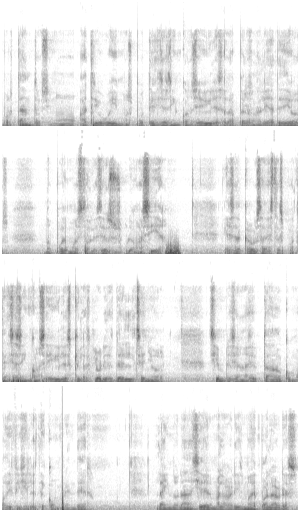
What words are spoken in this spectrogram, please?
Por tanto, si no atribuimos potencias inconcebibles a la personalidad de Dios, no podemos establecer su supremacía. Es a causa de estas potencias inconcebibles que las glorias del Señor siempre se han aceptado como difíciles de comprender. La ignorancia y el malabarismo de palabras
